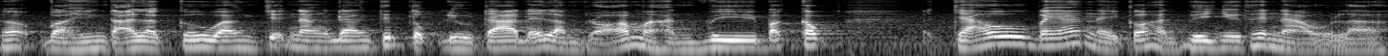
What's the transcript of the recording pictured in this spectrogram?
đó, và hiện tại là cơ quan chức năng đang tiếp tục điều tra để làm rõ mà hành vi bắt cóc cháu bé này có hành vi như thế nào, là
